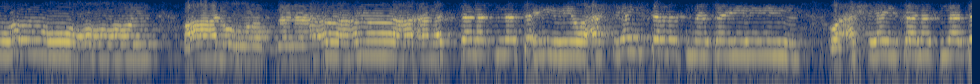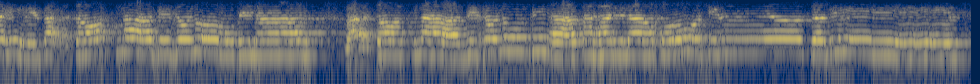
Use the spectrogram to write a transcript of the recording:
فتكفرون قالوا ربنا أمتنا اثنتين وأحييتنا اثنتين وأحييتنا اثنتين فاعترفنا بذنوبنا فاعترفنا بذنوبنا فهل لا خروج من سبيل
